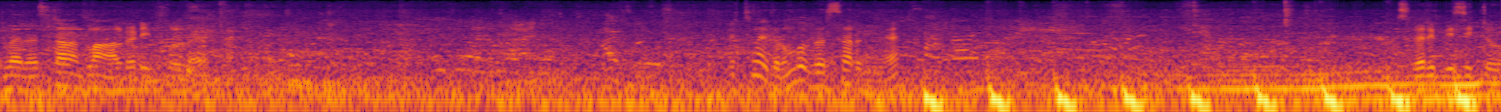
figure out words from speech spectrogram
இல்லை ரெஸ்டாரண்ட்லாம் ஆல்ரெடி ஃபுல்லு ஆக்சுவலாக இது ரொம்ப பெருசாக இருக்குங்க. is very busy too.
